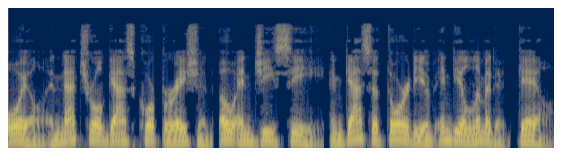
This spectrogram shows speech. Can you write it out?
Oil and Natural Gas Corporation ONGC, and Gas Authority of India Limited GAIL.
